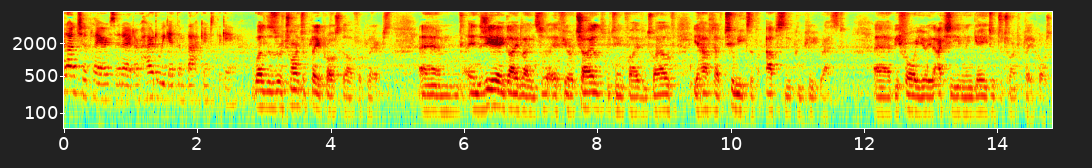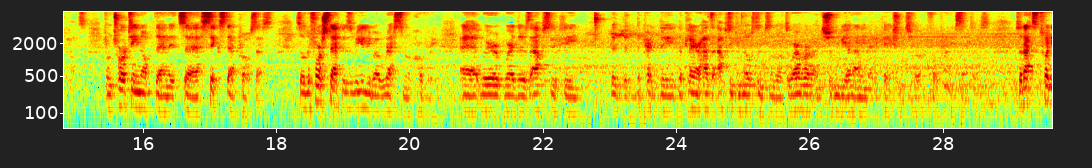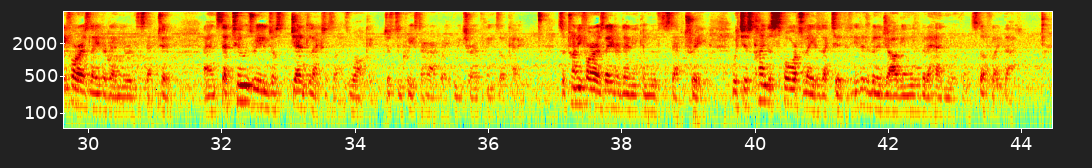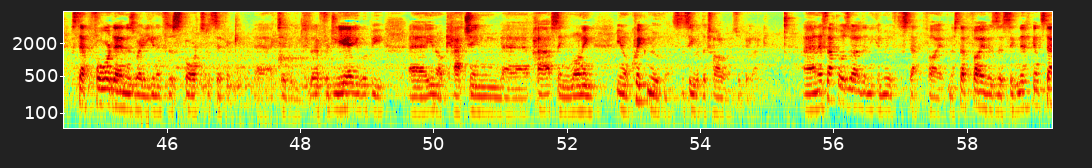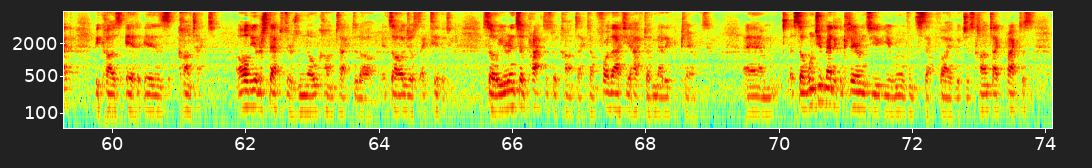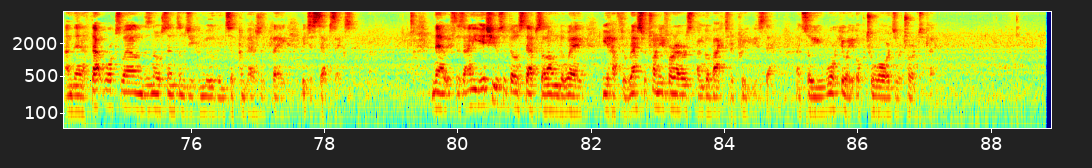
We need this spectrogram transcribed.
one should players sit out, or how do we get them back into the game? Well, there's a return to play protocol for players. Um, in the GAA guidelines, if you're a child between 5 and 12, you have to have two weeks of absolute complete rest uh, before you actually even engage with the return to play protocols. From 13 up, then, it's a six step process. So the first step is really about rest and recovery, uh, where, where there's absolutely the, the, the, the, player has absolutely no symptoms whatsoever and shouldn't be on any medications for, for any symptoms. So that's 24 hours later, then you're into step two. And step two is really just gentle exercise, walking, just increase the heart rate, make sure everything's okay. So 24 hours later, then you can move to step three, which is kind of sports related activity, a little bit of jogging, a little bit of head movement, stuff like that. Step four then is where you get into the sport specific uh, activities. So for GA it would be, uh, you know, catching, uh, passing, running, you know, quick movements to see what the tolerance would be like. And if that goes well, then you can move to step five. Now, step five is a significant step because it is contact. All the other steps, there's no contact at all. It's all just activity. So you're into practice with contact, and for that, you have to have medical clearance. Um, so once you have medical clearance, you, you move into step five, which is contact practice. And then if that works well and there's no symptoms, you can move into competitive play, which is step six. Now, if there's any issues with those steps along the way, you have to rest for 24 hours and go back to the previous step. And so you work your way up towards a return to play.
